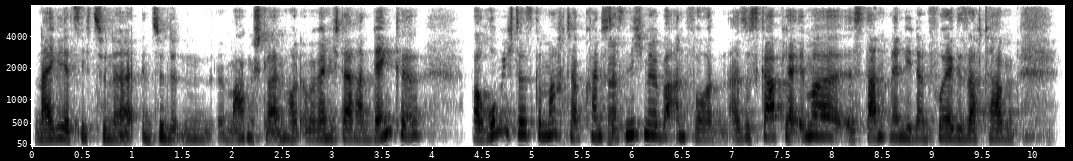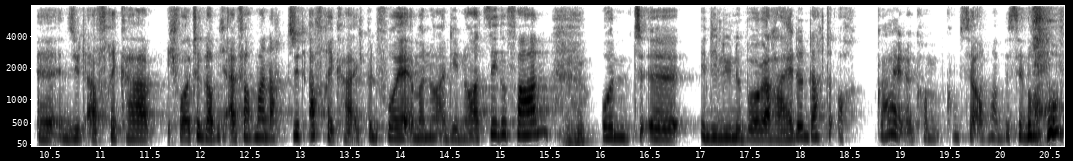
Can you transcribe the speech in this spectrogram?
neige jetzt nicht zu einer entzündeten äh, Magenschleimhaut, aber wenn ich daran denke, warum ich das gemacht habe, kann ich das nicht mehr beantworten. Also es gab ja immer Stuntmen, die dann vorher gesagt haben, in Südafrika, ich wollte, glaube ich, einfach mal nach Südafrika. Ich bin vorher immer nur an die Nordsee gefahren und äh, in die Lüneburger Heide und dachte, ach geil, dann komm, kommst du ja auch mal ein bisschen rum.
